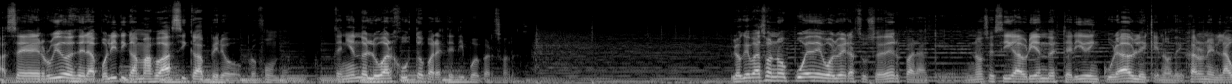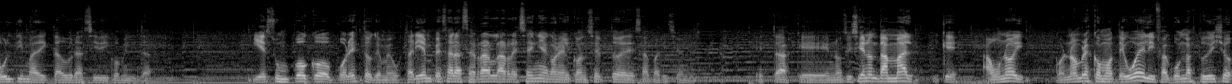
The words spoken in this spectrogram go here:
Hace ruido desde la política más básica pero profunda, teniendo el lugar justo para este tipo de personas. Lo que pasó no puede volver a suceder para que no se siga abriendo esta herida incurable que nos dejaron en la última dictadura cívico-militar. Y es un poco por esto que me gustaría empezar a cerrar la reseña con el concepto de desapariciones. Estas que nos hicieron tan mal y que, aún hoy, con nombres como Tehuel y Facundo Astudillo,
